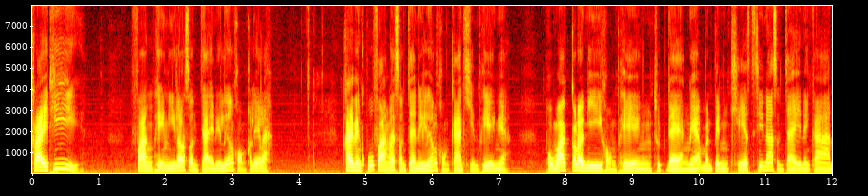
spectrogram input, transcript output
ใครที่ ฟังเพลงนี้แล้วสนใจในเรื่องของเขาเรียกอะไรใครเป็นผู้ฟังและสนใจในเรื่องของการเขียนเพลงเนี่ย ผมว่ากรณีของเพลงชุดแดงเนี่ยมันเป็นเคสที่น่าสนใจในการ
